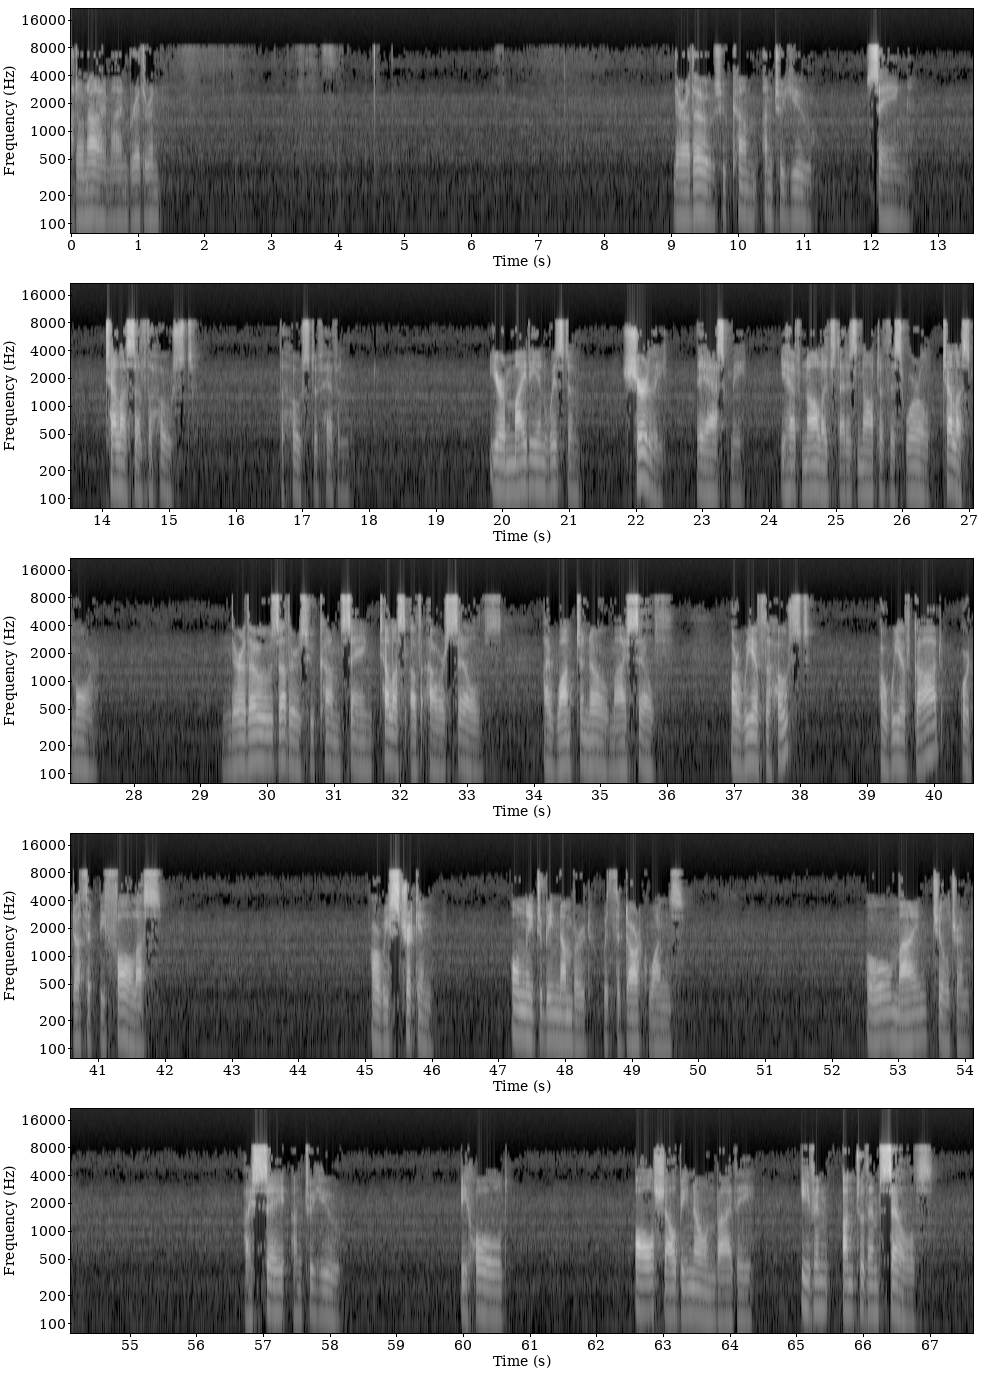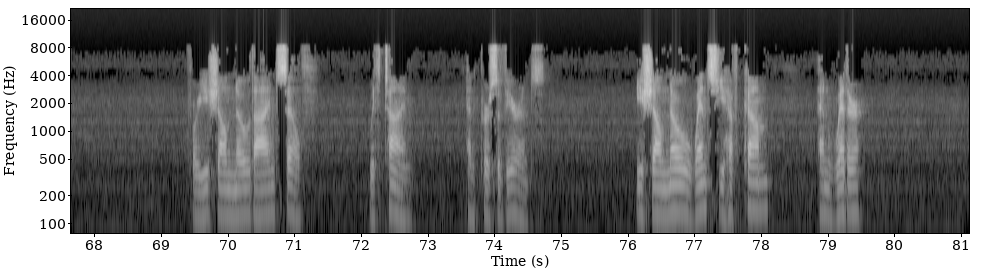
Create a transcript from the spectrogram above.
Adonai, mine brethren. There are those who come unto you, saying, Tell us of the host, the host of heaven. You are mighty in wisdom. Surely, they ask me, you have knowledge that is not of this world. Tell us more. There are those others who come saying, Tell us of ourselves. I want to know myself. Are we of the host? Are we of God, or doth it befall us? Are we stricken only to be numbered with the dark ones? O mine children, I say unto you, Behold, all shall be known by thee, even unto themselves. For ye shall know thyself with time and perseverance. Ye shall know whence ye have come and whither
